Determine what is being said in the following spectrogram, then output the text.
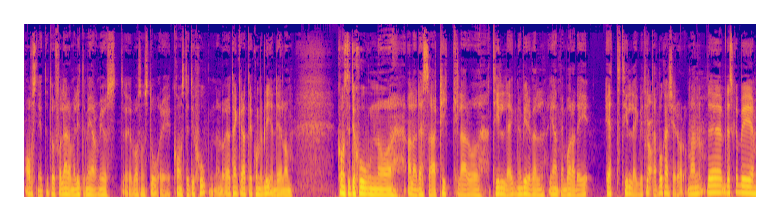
avsnittet och få lära mig lite mer om just eh, vad som står i konstitutionen. Då. Jag tänker att det kommer bli en del om konstitution och alla dessa artiklar och tillägg. Nu blir det väl egentligen bara det ett tillägg vi tittar Ja. på kanske idag. Då. Men det, det ska bli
